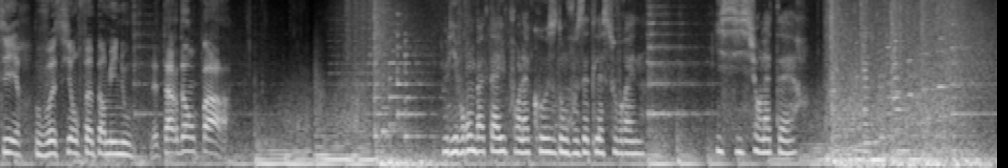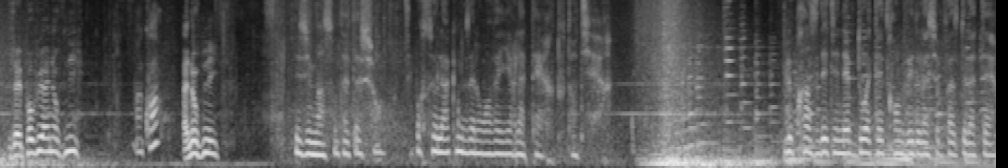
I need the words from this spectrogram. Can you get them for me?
Sire, vous voici enfin parmi nous. Ne tardons pas. Nous livrons bataille pour la cause dont vous êtes la souveraine. Ici, sur la Terre. Vous avez pas vu un ovni? Un quoi? Un ovni Les humains sont attachants. C'est pour cela que nous allons envahir la Terre tout entière. Le prince des ténèbres doit être enlevé de la surface de la Terre.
